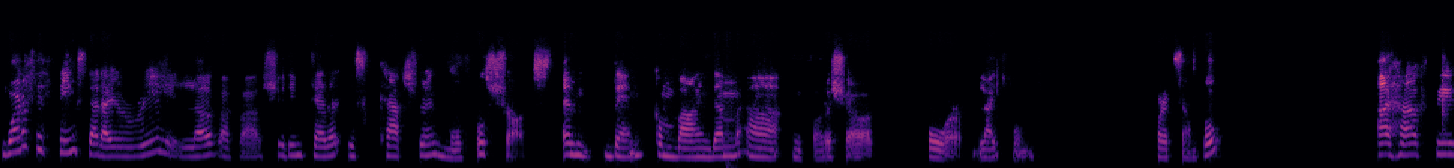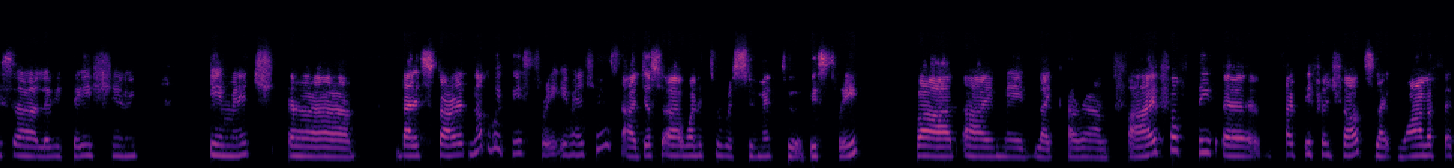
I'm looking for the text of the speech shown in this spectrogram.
One of the things that I really love about shooting tether is capturing multiple shots and then combine them uh, in Photoshop or Lightroom. For example, I have this uh, levitation image uh, that started not with these three images. I just uh, wanted to resume it to these three, but I made like around five of the uh, five different shots, like one of the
